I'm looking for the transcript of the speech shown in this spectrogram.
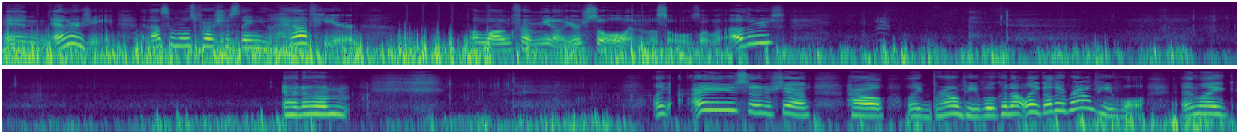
and energy. And that's the most precious thing you have here, along from, you know, your soul and the souls of others. And, um, like, I used to understand how, like, brown people could not like other brown people. And, like,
